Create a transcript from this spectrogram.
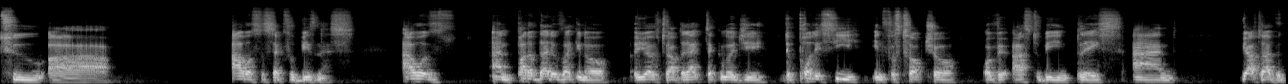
to uh, have a successful business. I was, and part of that was like, you know, you have to have the right technology, the policy infrastructure of it has to be in place, and you have to have a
